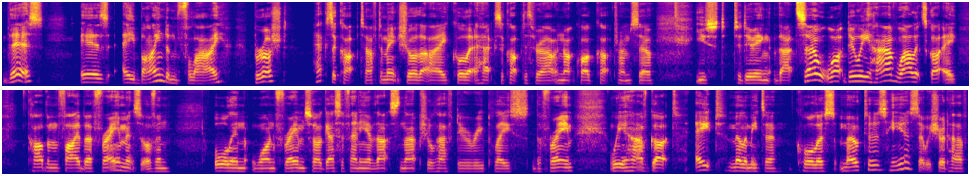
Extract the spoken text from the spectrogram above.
this is a bind and fly brushed hexacopter. I have to make sure that I call it a hexacopter throughout and not quadcopter. I'm so used to doing that. So what do we have? Well, it's got a carbon fiber frame. It's sort of an all-in-one frame so I guess if any of that snaps you'll have to replace the frame. We have got 8mm coreless motors here, so we should have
